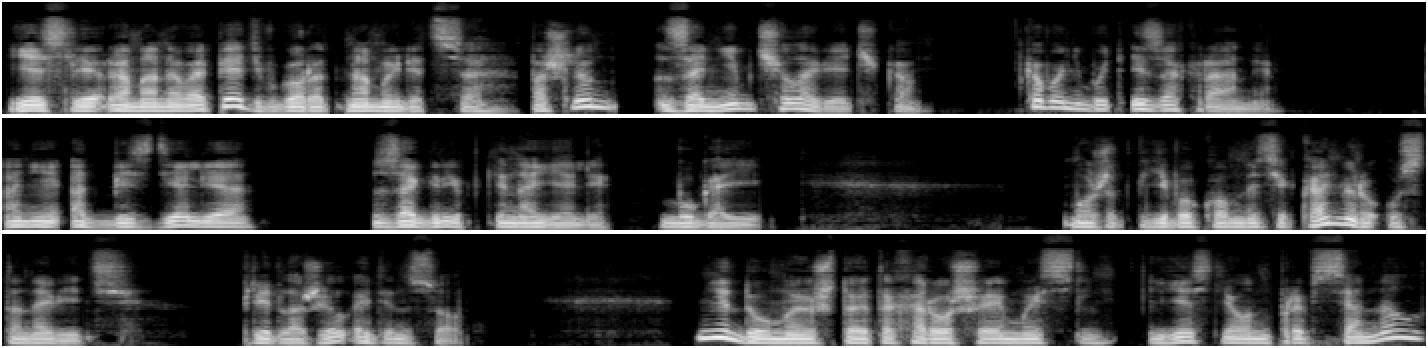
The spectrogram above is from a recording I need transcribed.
Если Романов опять в город намылится, пошлем за ним человечка, кого-нибудь из охраны. Они от безделья загривки наели, бугаи. Может, в его комнате камеру установить? — предложил Одинцов. Не думаю, что это хорошая мысль. Если он профессионал,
